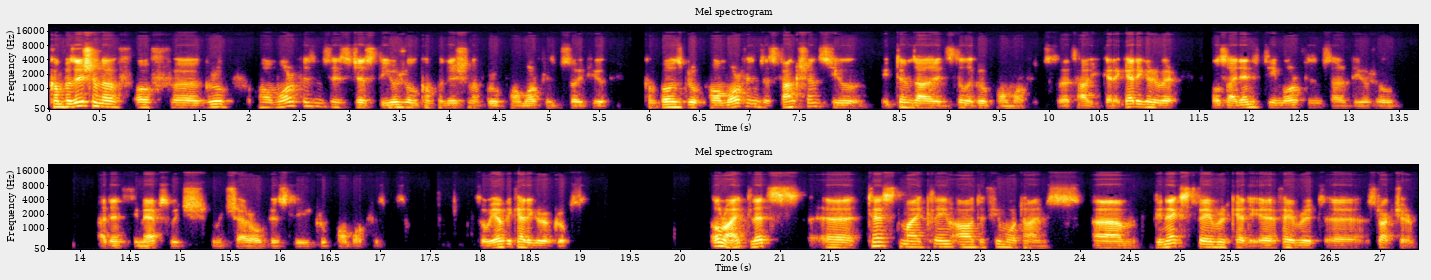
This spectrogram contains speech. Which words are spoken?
Composition of, of uh, group homomorphisms is just the usual composition of group homomorphisms. So if you compose group homomorphisms as functions, you it turns out it's still a group homomorphism. So that's how you get a category where also identity morphisms are the usual identity maps, which which are obviously group homomorphisms. So we have the category of groups. All right, let's uh, test my claim out a few more times. Um, the next favorite uh, favorite uh, structure.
